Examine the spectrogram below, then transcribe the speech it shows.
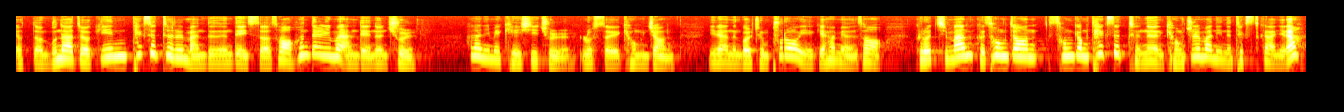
어떤 문화적인 텍스트를 만드는 데 있어서 흔들리면 안 되는 줄 하나님의 계시 줄로서의 경전이라는 걸 지금 풀어 얘기하면서 그렇지만 그 성전 성경 텍스트는 경줄만 있는 텍스트가 아니라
